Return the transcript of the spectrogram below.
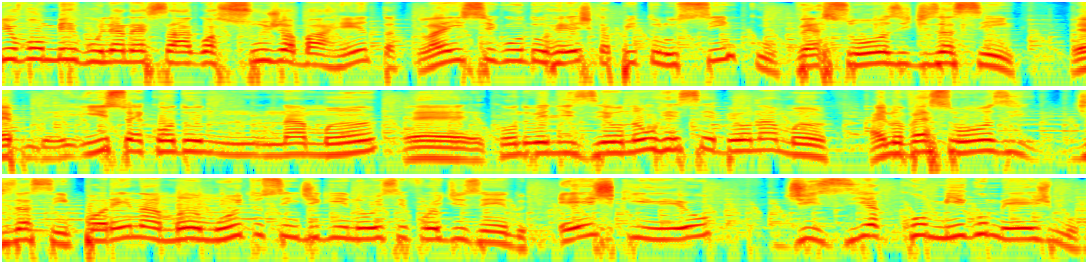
e eu vou mergulhar nessa água suja, barrenta. Lá em 2 Reis, capítulo 5, verso 11, diz assim, é, isso é quando Namã, é, quando Eliseu não recebeu Namã. Aí no verso 11 diz assim, porém Namã muito se indignou e se foi dizendo, eis que eu dizia comigo mesmo,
